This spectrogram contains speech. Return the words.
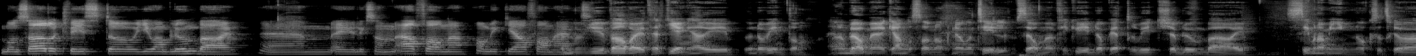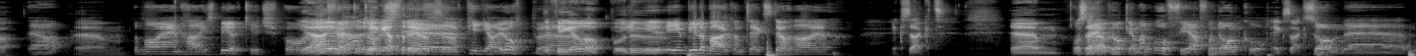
Måns Söderqvist och Johan Blomberg. Eh, är ju liksom erfarna, har mycket erfarenhet. De värvade ju ett helt gäng här i, under vintern. De blev med Erik Andersson och någon till. Så, men fick ju in då Petrovic, Blomberg, Simon Amin också tror jag. Ja. Ehm, De har ju en Haris Birkic på Ja, jag reagerar också. på det Det också. piggar ju upp. Det eh, piggar upp och i, du- i, I en Billeberg-kontext då. Där är, exakt. Ehm, Och sen har- plockar man Offia från Dalkurd. Exakt. Som... Eh,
